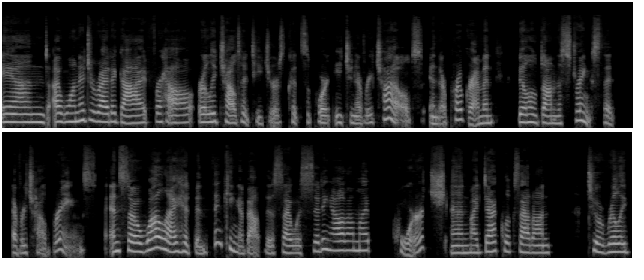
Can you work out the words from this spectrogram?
And I wanted to write a guide for how early childhood teachers could support each and every child in their program and build on the strengths that every child brings. And so while I had been thinking about this, I was sitting out on my porch and my deck looks out on to a really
